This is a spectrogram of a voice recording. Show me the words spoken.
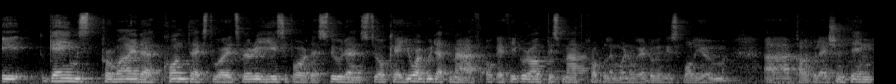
It, games provide a context where it's very easy for the students to, okay, you are good at math, okay, figure out this math problem when we are doing this volume uh, calculation thing.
